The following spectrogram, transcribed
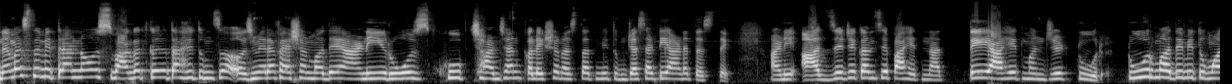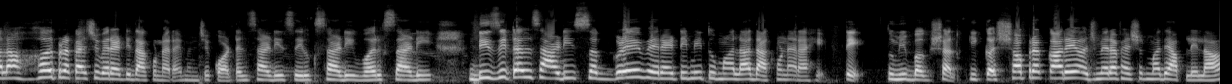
नमस्ते मित्रांनो स्वागत करत आहे तुमचं अजमेरा फॅशनमध्ये आणि रोज खूप छान छान कलेक्शन असतात मी तुमच्यासाठी आणत असते. आणि आज जे जे कन्सेप्ट आहेत ना ते आहेत म्हणजे टूर टूरमध्ये मी तुम्हाला हर प्रकारची व्हेरायटी दाखवणार आहे. म्हणजे cotton sari silk sari work sari digital sari सगळे व्हेरायटी मी तुम्हाला दाखवणार आहे. ते. तुम्ही बघशाल की कशा प्रकारे अजमेरा फॅशनमध्ये आपल्याला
